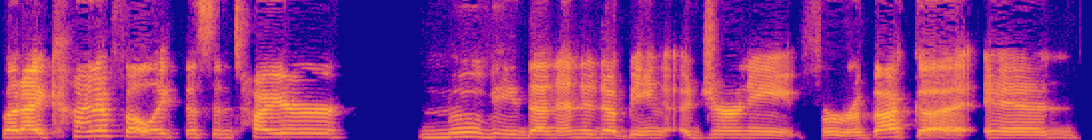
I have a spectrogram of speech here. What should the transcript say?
but i kind of felt like this entire movie then ended up being a journey for rebecca and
